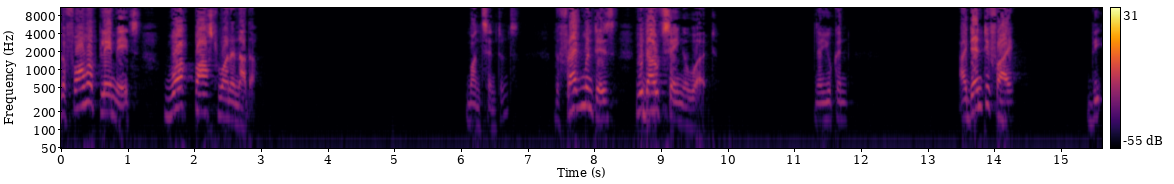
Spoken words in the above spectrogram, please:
The former playmates walk past one another. One sentence. The fragment is without saying a word. Now you can identify the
